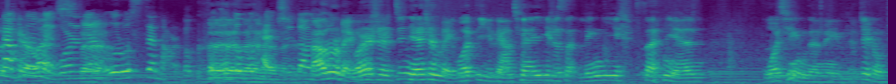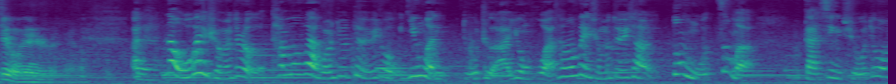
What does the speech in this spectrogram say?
大部分美国人连俄罗斯在哪儿都可能都不太知道。大多数美国人是今年是美国第两千一十三零一三年国庆的那个这种这种认识水平。哎，那我为什么就是他们外国人就对于这种英文读者啊用户啊，他们为什么对于像动物这么感兴趣？我就。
